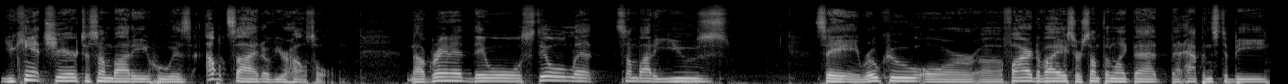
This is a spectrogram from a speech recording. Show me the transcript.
you can't share to somebody who is outside of your household. Now, granted, they will still let somebody use, say, a Roku or a Fire device or something like that that happens to be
